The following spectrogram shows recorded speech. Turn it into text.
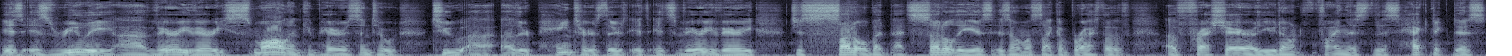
is is really uh, very very small in comparison to to uh, other painters. There's it, it's very very just subtle, but that subtlety is, is almost like a breath of of fresh air. You don't find this this hecticness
